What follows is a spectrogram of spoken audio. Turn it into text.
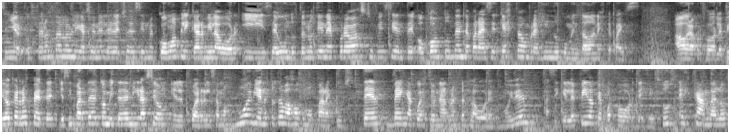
Señor, usted no está en la obligación y el derecho de decirme cómo aplicar mi labor y segundo, usted no tiene pruebas suficientes o contundentes para decir que este hombre es indocumentado en este país. Ahora, por favor, le pido que respete. Yo soy parte del comité de migración en el cual realizamos muy bien nuestro trabajo como para que usted venga a cuestionar nuestras labores. Muy bien. Así que le pido que por favor deje sus escándalos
